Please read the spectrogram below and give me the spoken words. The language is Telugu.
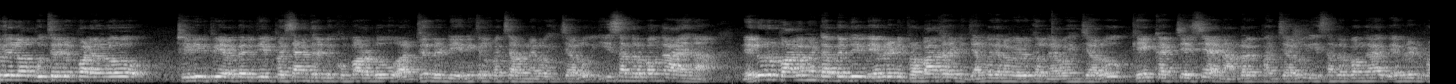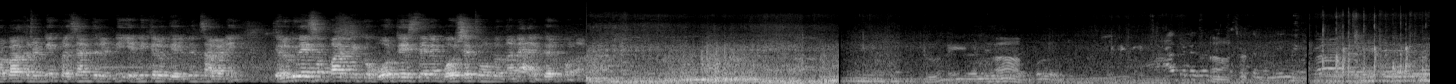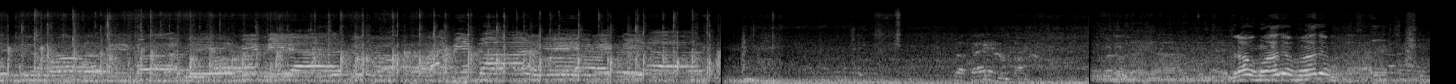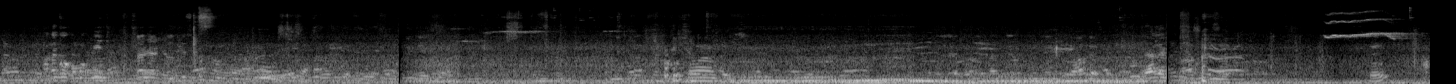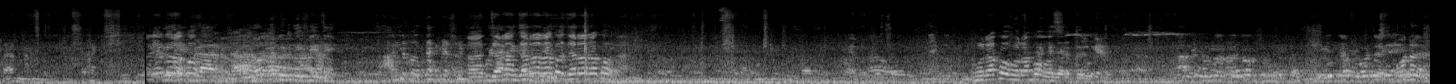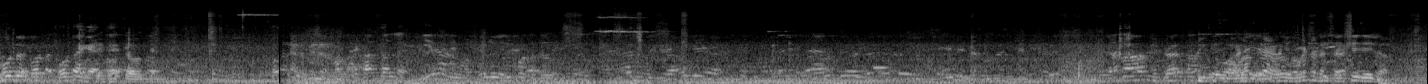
నెల్లూరు జిల్లా బుచ్చిరెడ్డిపాలెంలో టీడీపీ అభ్యర్థి ప్రశాంత్ రెడ్డి కుమారుడు అర్జున్ రెడ్డి ఎన్నికల ప్రచారం నిర్వహించారు. ఈ సందర్భంగా ఆయన నెల్లూరు పార్లమెంట్ అభ్యర్థి వేమిరెడ్డి ప్రభాకర్ రెడ్డి జన్మదిన వేడుకలు నిర్వహించారు. కేక్ కట్ చేసి ఆయన అందరికి పంచారు. ఈ సందర్భంగా వేమిరెడ్డి ప్రభాకర్ రెడ్డి ప్రశాంత్ రెడ్డిని ఎన్నికలు గెలిపించాలని తెలుగుదేశం పార్టీకి ఓటేస్తేనే భవిష్యత్తు ఉంటుందని ఆయన పేర్కొన్నారు. రావు ఆదావు ఆదావు మనకు ఒక ముగ్గు జర జర రకో జర రకో हो रखो हो रखो बस ಓಕೆ ಓಕೆ ಸಕ್ಷಿ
